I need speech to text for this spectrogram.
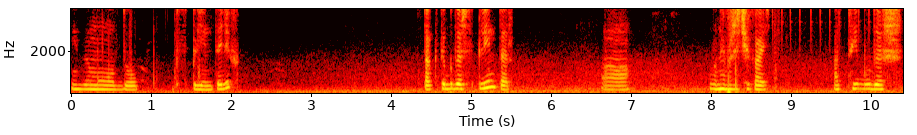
Йдемо до сплінтерів. Так, ти будеш сплінтер. А, вони вже чекають. А ти будеш.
